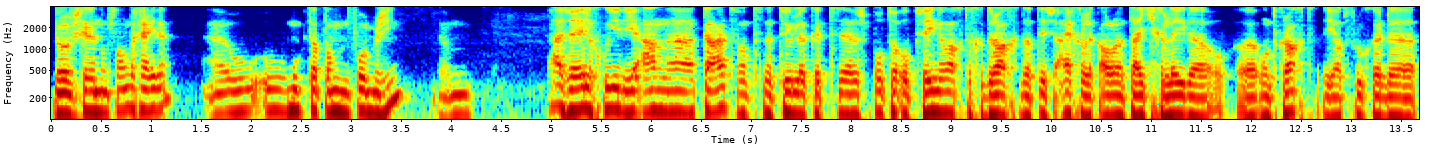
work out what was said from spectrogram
door verschillende omstandigheden. Uh, hoe, hoe, moet ik dat dan voor me zien? Um... Ja, dat is een hele goede die je aankaart. want natuurlijk het spotten op zenuwachtig gedrag... dat is eigenlijk al een tijdje geleden uh, ontkracht. Je had vroeger de,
